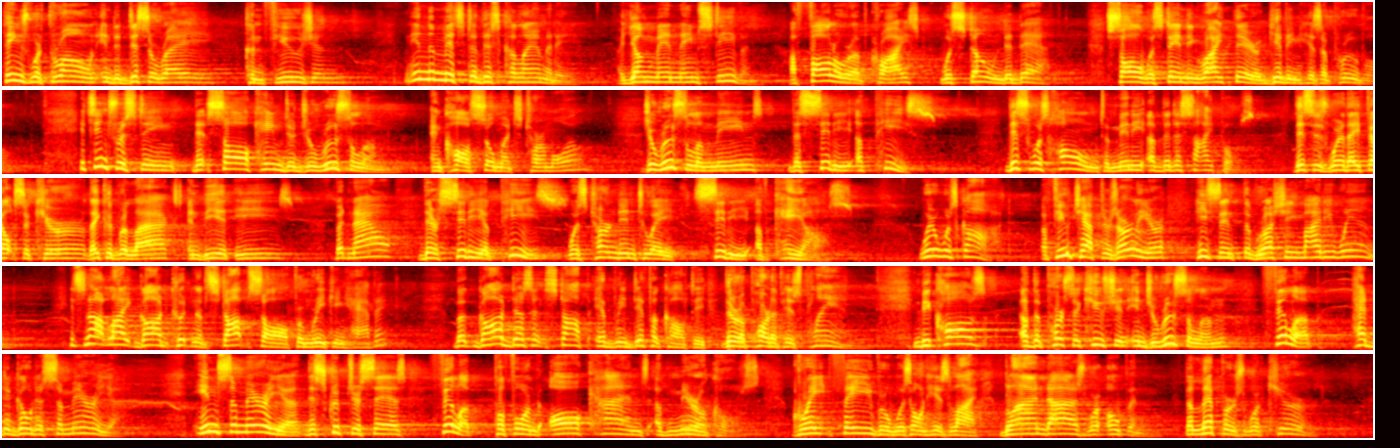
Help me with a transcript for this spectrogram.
Things were thrown into disarray, confusion. In the midst of this calamity, a young man named Stephen, a follower of Christ, was stoned to death. Saul was standing right there giving his approval. It's interesting that Saul came to Jerusalem and caused so much turmoil. Jerusalem means the city of peace. This was home to many of the disciples. This is where they felt secure, they could relax and be at ease. But now their city of peace was turned into a city of chaos. Where was God? A few chapters earlier, He sent the rushing mighty wind. It's not like God couldn't have stopped Saul from wreaking havoc, but God doesn't stop every difficulty. They're a part of His plan. Because of the persecution in Jerusalem, Philip had to go to Samaria. In Samaria, the scripture says, Philip performed all kinds of miracles. Great favor was on his life. Blind eyes were opened. The lepers were cured.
